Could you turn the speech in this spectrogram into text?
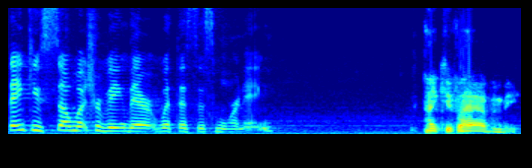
Thank you so much for being there with us this morning. Thank you for having me.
